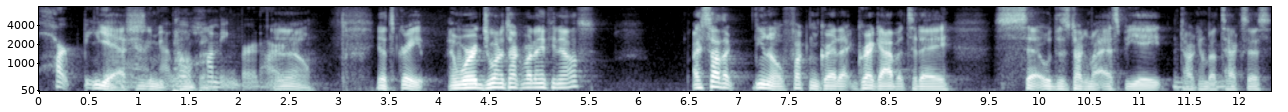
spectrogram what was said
heartbeat. Yeah, she's gonna be that little pumping. hummingbird heart. I know. Yeah, it's great. And we're. Do you want to talk about anything else? I saw that you know fucking Greg, Greg Abbott today. Said, well, this is talking about SB 8 talking about mm-hmm. Texas,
